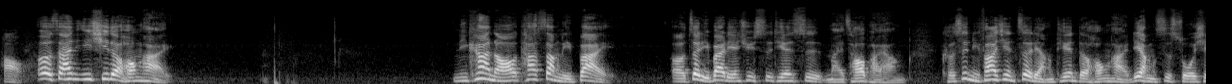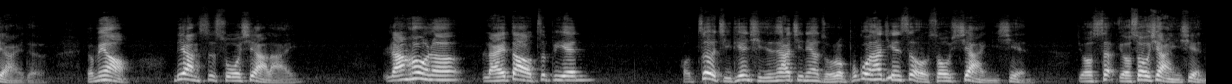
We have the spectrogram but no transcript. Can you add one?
好，二三一七的红海，你看哦，它上礼拜，呃，这礼拜连续四天是买超排行，可是你发现这两天的红海量是缩下来的，有没有？量是缩下来，然后呢，来到这边，哦，这几天其实它今天要走弱，不过它今天是有收下影线，有收有收下影线，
